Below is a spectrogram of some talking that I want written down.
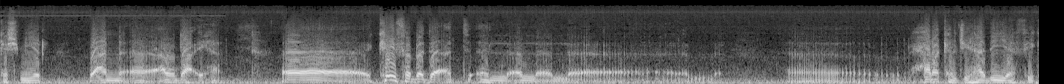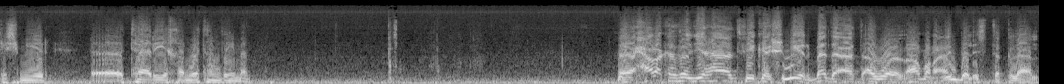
كشمير وعن أوضاعها. كيف بدأت ال ال ال الحركة الجهادية في كشمير آه، تاريخا وتنظيما. حركة الجهاد في كشمير بدأت أول الأمر عند الاستقلال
